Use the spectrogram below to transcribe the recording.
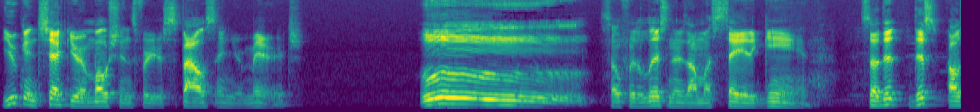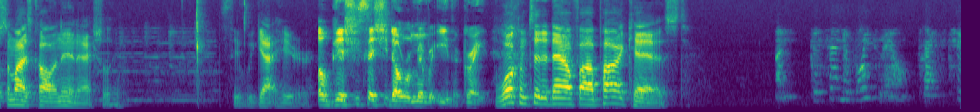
you can check your emotions for your spouse and your marriage. Mmm. So for the listeners, I must say it again. So this, this oh somebody's calling in actually. Let's see what we got here. Oh, good. She said she don't remember either. Great. Welcome to the Down Five Podcast. To send a voicemail, press 2.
